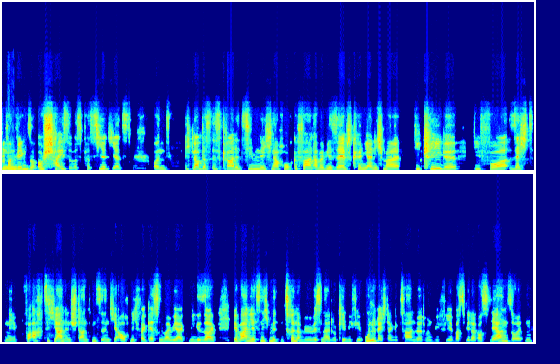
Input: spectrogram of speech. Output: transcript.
Mhm. Von wegen so, oh Scheiße, was passiert jetzt? Und ich glaube, das ist gerade ziemlich nach hochgefahren, aber wir selbst können ja nicht mal die Kriege, die vor 60, nee, vor 80 Jahren entstanden sind, ja auch nicht vergessen, weil wir, wie gesagt, wir waren jetzt nicht mittendrin, aber wir wissen halt, okay, wie viel Unrecht da getan wird und wie viel, was wir daraus lernen sollten.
